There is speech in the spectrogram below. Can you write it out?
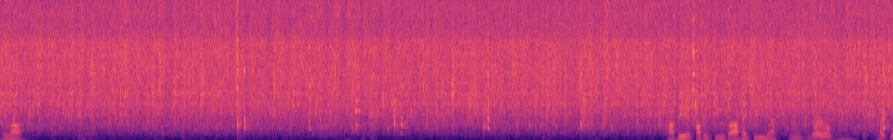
แล้วก็ ถ้าพี่เข้าไปกินก็ให้ปีนะอืมได้หรอให้กู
